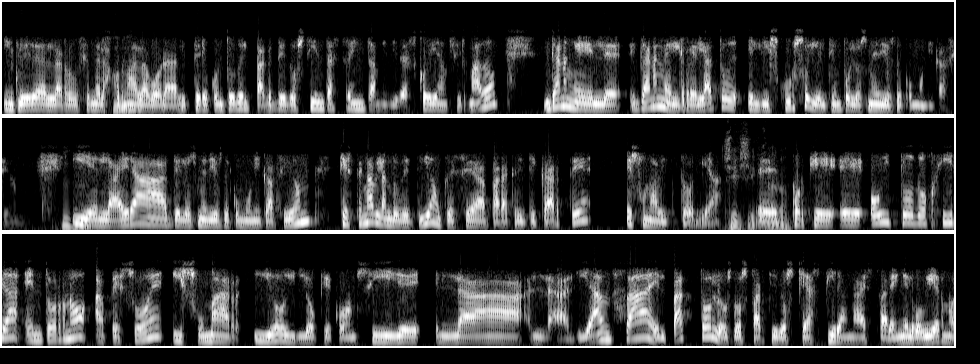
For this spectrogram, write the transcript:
incluida la reducción de la jornada laboral, pero con todo el pack de 230 medidas que hoy han firmado, ganan el, ganan el relato, el discurso y el tiempo en los medios de comunicación. Y en la era de los medios de comunicación, que estén hablando de ti, aunque sea para criticarte, es una victoria. Eh, porque eh, hoy todo gira en torno a PSOE y Sumar. Y hoy lo que consigue la, alianza, el pacto, los dos partidos que aspiran a estar en el gobierno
